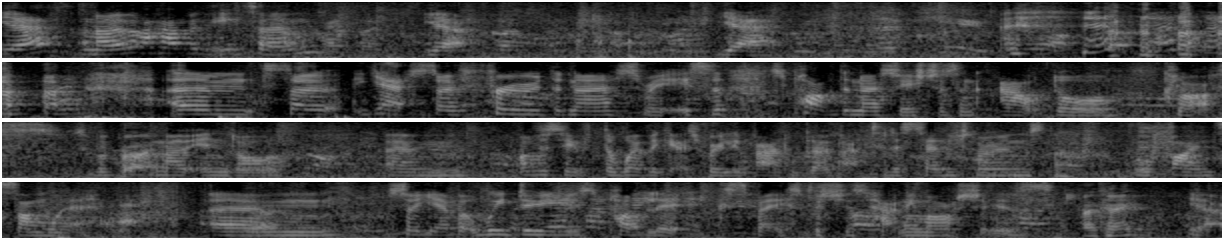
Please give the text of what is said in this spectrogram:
Yes. No, I haven't eaten. Yeah. Yeah. Um, so yeah, so through the nursery, it's, it's part of the nursery. It's just an outdoor class, so we've got Right. no indoor. Um, obviously, if the weather gets really bad, we'll go back to the centre and we'll find somewhere. Um, so yeah, but we do use public space, which is Hackney Marshes. Okay. Yeah.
